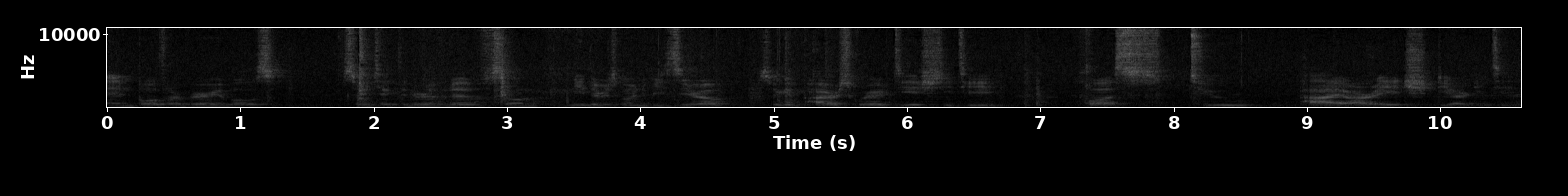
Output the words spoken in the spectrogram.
and both are variables, so you take the derivative, so neither is going to be zero, so you get pi r squared dH dt plus 2 pi RH dr dt.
